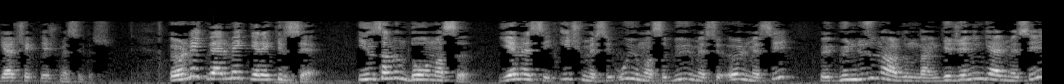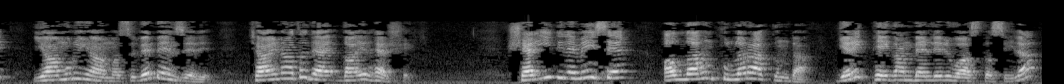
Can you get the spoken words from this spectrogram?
gerçekleşmesidir. Örnek vermek gerekirse, insanın doğması, yemesi, içmesi, uyuması, büyümesi, ölmesi ve gündüzün ardından gecenin gelmesi, yağmurun yağması ve benzeri kainata dair her şey. Şer'i dileme ise Allah'ın kulları hakkında gerek peygamberleri vasıtasıyla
